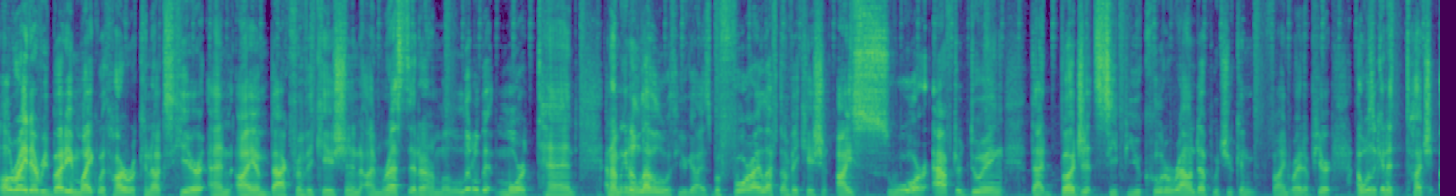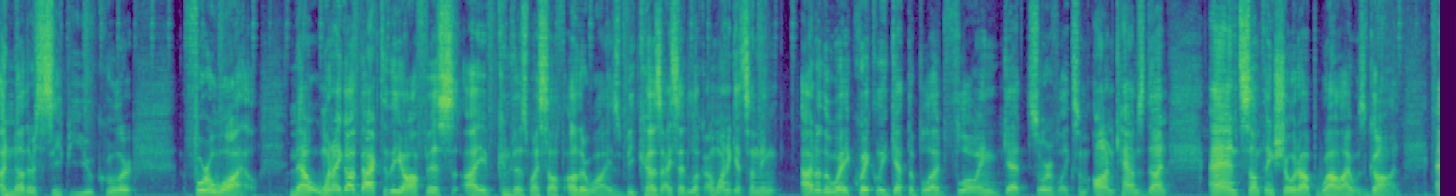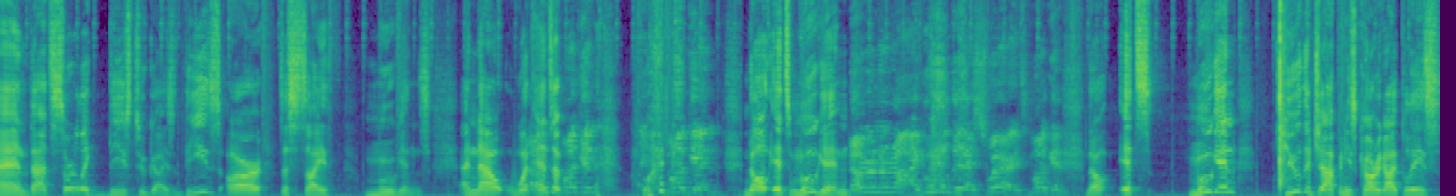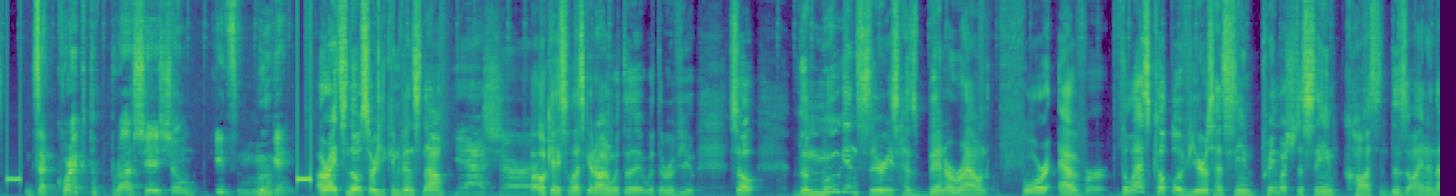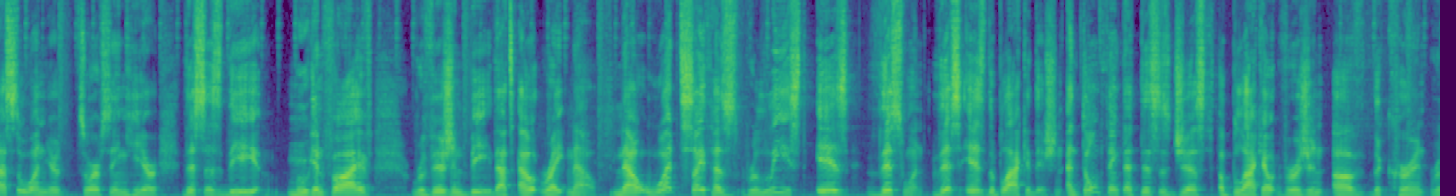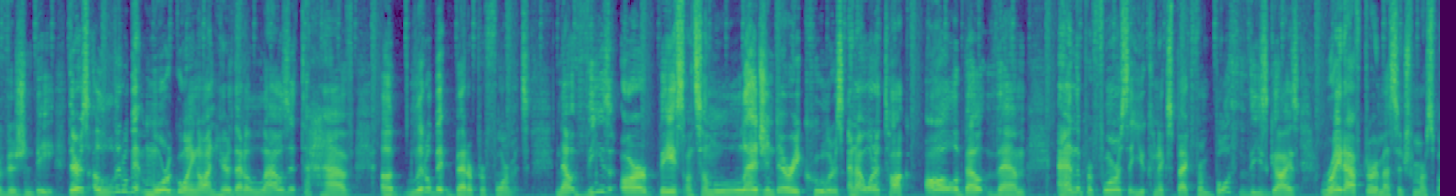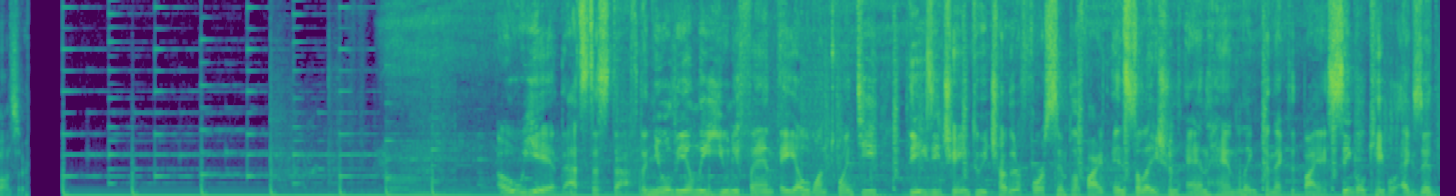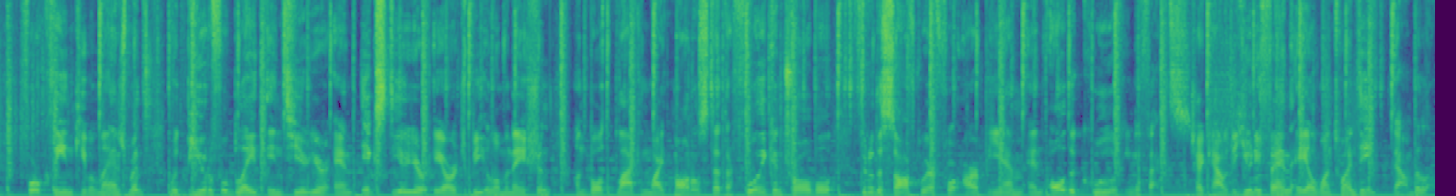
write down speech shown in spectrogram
All right, everybody, Mike with Hardware Canucks here, and I am back from vacation. I'm rested and I'm a little bit more tanned, and I'm gonna level with you guys. Before I left on vacation, I swore after doing that budget CPU cooler roundup, which you can find right up here, I wasn't gonna touch another CPU cooler for a while. Now, when I got back to the office, I convinced myself otherwise because I said, look, I want to get something out of the way quickly, get the blood flowing, get sort of like some on cams done, and something showed up while I was gone. And that's sort of like these two guys. These are the Scythe Mugins. And now what No, ends up. Muggin. What? It's Muggin. No, it's Mugen. No, no, no, no. I googled it. I swear, it's Muggin. No, it's Mugen. Cue the Japanese car guy, please. The correct pronunciation is Mugen. All right, Snow, so are you convinced now? Yeah, sure. Okay, so let's get on with the with the review. So, the Mugen series has been around forever. The last couple of years has seen pretty much the same constant design, and that's the one you're sort of seeing here. This is the Mugen 5 Revision B that's out right now. Now, what Scythe has released is this one. This is the Black Edition, and don't think that this is just a blackout version of the current Revision B. There's a little bit more going on here that allows it to have a little bit better performance. Now, these are based on some legendary coolers, and I want to talk all about them and the performance that you can expect from both of these guys right after a message from our sponsor. Oh yeah, that's the stuff. The new Lian Li Unifan AL120 daisy chained to each other for simplified installation and handling connected by a single cable exit for clean cable management with beautiful blade interior and exterior ARGB illumination on both black and white models that are fully controllable through the software for RPM and all the cool looking effects. Check out the Unifan AL120 down below.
